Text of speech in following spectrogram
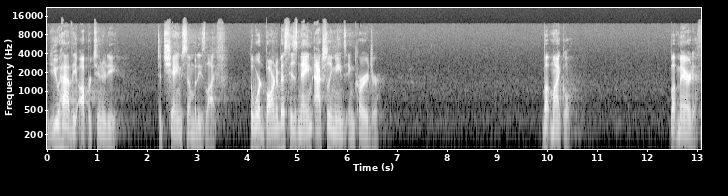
you have the opportunity to change somebody's life. The word Barnabas, his name, actually means encourager. But Michael, but Meredith,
